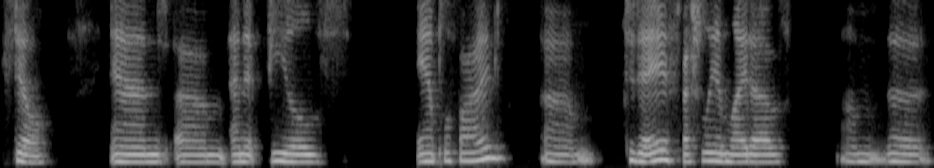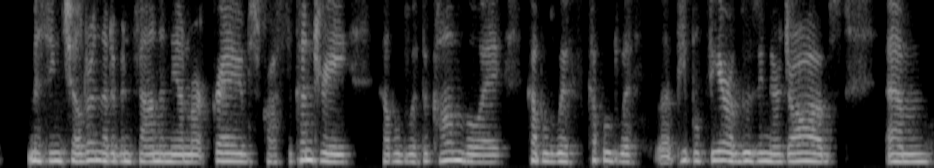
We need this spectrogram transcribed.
still. And, um, and it feels amplified um, today, especially in light of um, the missing children that have been found in the unmarked graves across the country, coupled with the convoy, coupled with coupled with uh, people fear of losing their jobs. Um,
